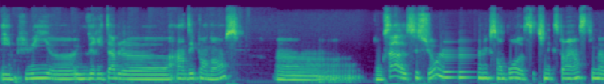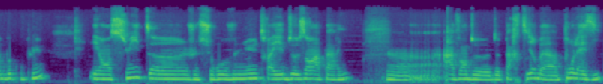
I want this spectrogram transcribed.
et puis une véritable indépendance. donc ça, c'est sûr, le Luxembourg, c'est une expérience qui m'a beaucoup plu. Et ensuite, je suis revenue travailler deux ans à Paris euh, avant de, de partir bah, pour l'Asie.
